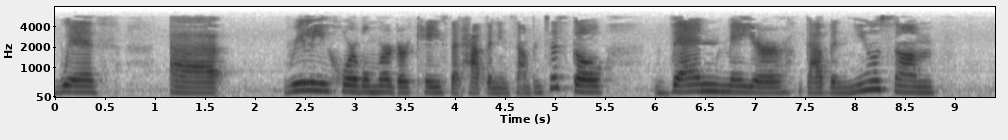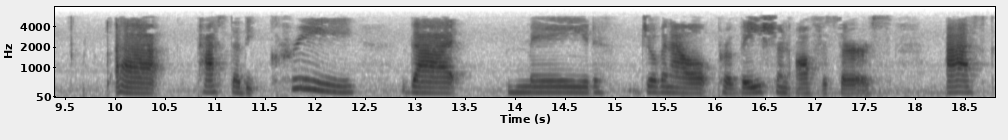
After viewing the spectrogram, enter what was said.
with a really horrible murder case that happened in San Francisco, then Mayor Gavin Newsom uh, passed a decree that made juvenile probation officers ask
